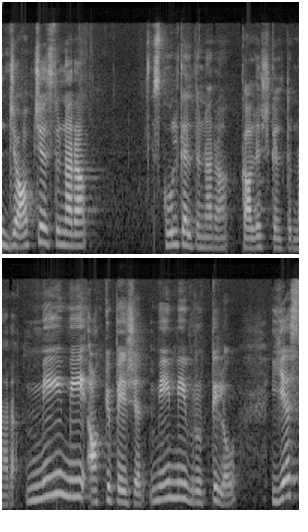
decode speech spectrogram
జాబ్ చేస్తున్నారా? స్కూల్కి వెళ్తున్నారా కాలేజ్కి వెళ్తున్నారా మీ మీ ఆక్యుపేషన్ మీ మీ వృత్తిలో ఎస్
